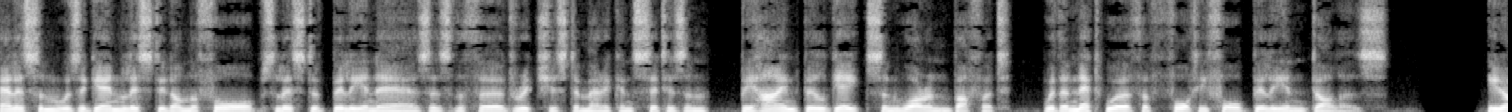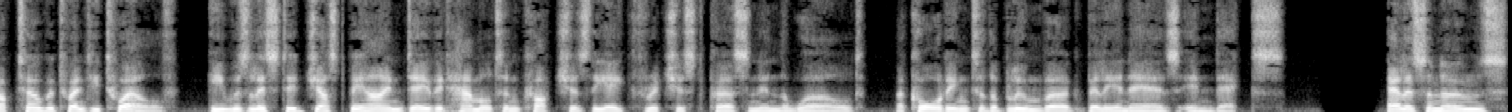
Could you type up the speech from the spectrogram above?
Ellison was again listed on the Forbes list of billionaires as the third richest American citizen, behind Bill Gates and Warren Buffett, with a net worth of $44 billion. In October 2012, he was listed just behind David Hamilton Koch as the eighth richest person in the world, according to the Bloomberg Billionaires Index. Ellison owns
